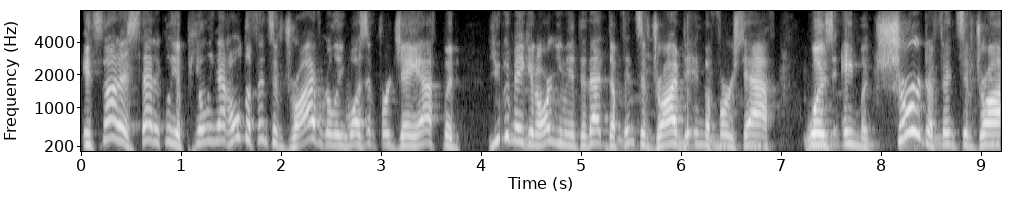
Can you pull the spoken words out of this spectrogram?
it's not aesthetically appealing. That whole defensive drive really wasn't for JF, but you can make an argument that that defensive drive in the first half was a mature defensive drive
